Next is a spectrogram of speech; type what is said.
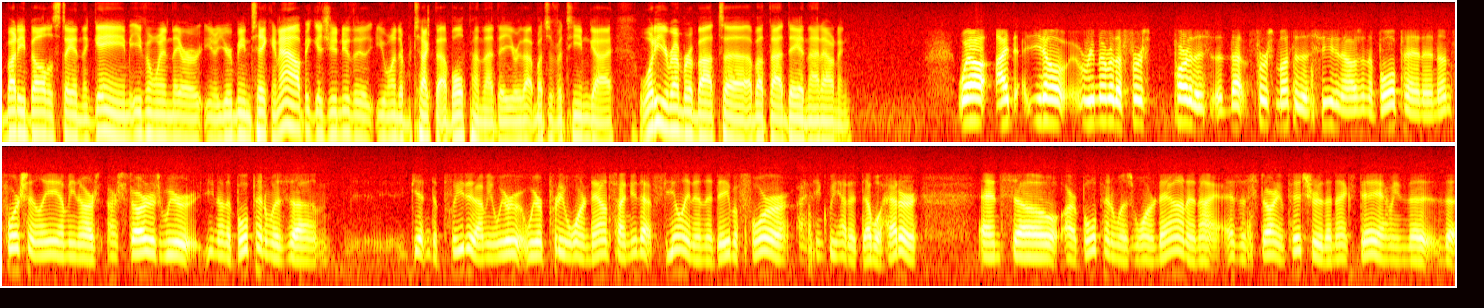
Buddy Bell to stay in the game, even when they were you know you're being taken out because you knew that you wanted to protect that bullpen that day. You were that much of a team guy. What do you remember about uh, about that day and that outing? Well, I you know remember the first part of this that first month of the season I was in the bullpen and unfortunately I mean our our starters we were you know the bullpen was um getting depleted. I mean we were we were pretty worn down so I knew that feeling and the day before I think we had a double header and so our bullpen was worn down and I as a starting pitcher the next day I mean the the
